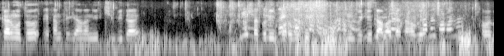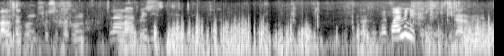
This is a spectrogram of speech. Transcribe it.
আজকের মতো এখান থেকে আমরা নিচ্ছি বিদায়। আশা করি পরবর্তী কোনো ভিডিওতে আবার দেখা হবে? সবাই ভালো থাকুন সুস্থ থাকুন। আল্লাহ হাফেজ। কয় মিনিট তেরো মিনিট।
